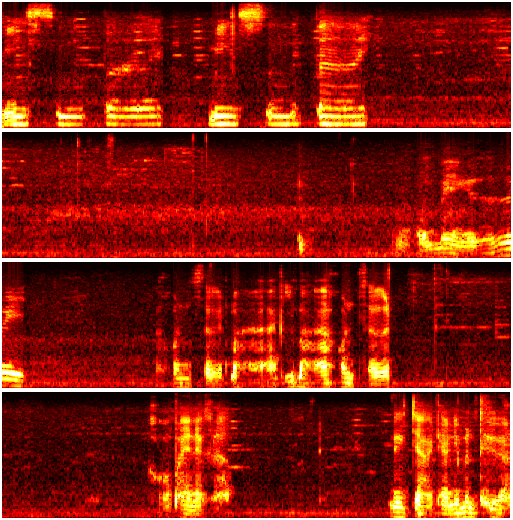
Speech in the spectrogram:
มีสูไปมีสูตายโอ้ยแม่งเอ้ย คอนเสิร์ตมหาพี่มหาคอนเสิร์ต ขออภัยนะครับ เนื่องจากแถวนี้มันเถื่อน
